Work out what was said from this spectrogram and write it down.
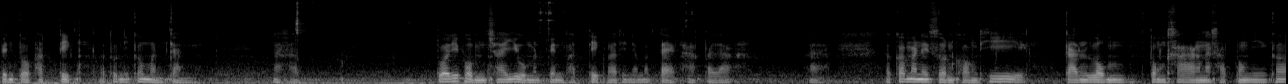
เป็นตัวพลาสติก แล้วตัวนี้ก็เหมือนกันนะครับ ตัวที่ผมใช้อยู่มันเป็นพลาสติกแล้วทีนี้มันแตกหักไปแล้วอ่าแล้วก็มาในส่วนของที่การลมตรงคางนะครับ ตรงนี้ก็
